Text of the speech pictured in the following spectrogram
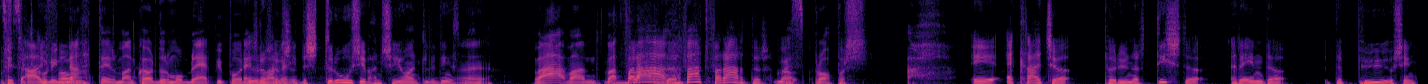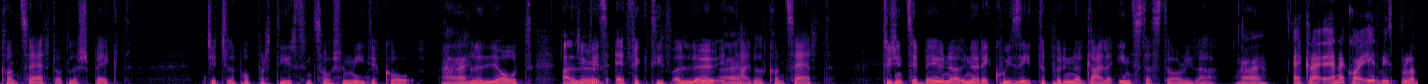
ses Con il iPhone. Natel, man. Qua dormo bler più po E loro vanno resto. de struge, vanno sche jo ent le dings. Eh. Va, man, va fararder. va fararder. Ma- Questo proprio. E è credo che per un artista rende de più un concerto o l'aspetto che ce la può partire su social media con Eh. le liot che è effettiv a lö e Eh. tal del concert. Tu CB una, una requisita per una geile Insta-story là. Eh. E cre- e na qua ervis per la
